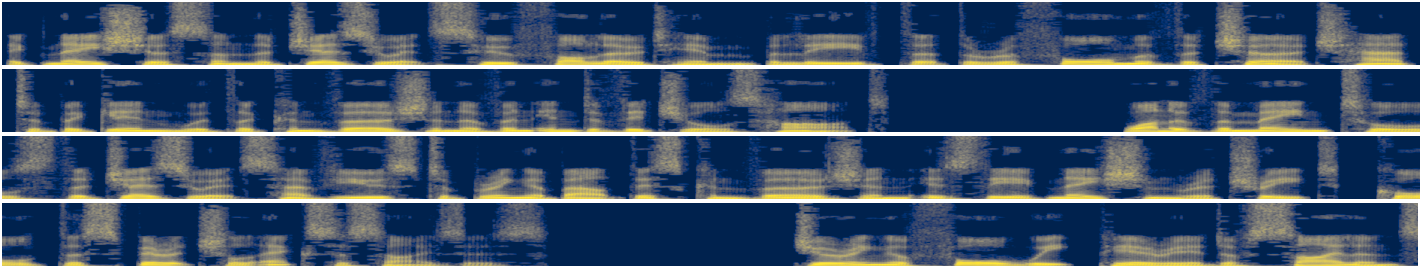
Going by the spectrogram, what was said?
Ignatius and the Jesuits who followed him believed that the reform of the Church had to begin with the conversion of an individual's heart. One of the main tools the Jesuits have used to bring about this conversion is the Ignatian retreat, called the spiritual exercises. During a four-week period of silence,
